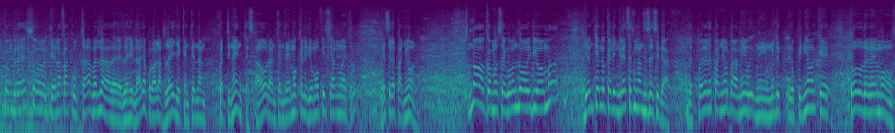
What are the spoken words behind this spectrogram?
el Congreso tiene la facultad ¿verdad? de legislar y aprobar las leyes que entiendan pertinentes. Ahora entendemos que el idioma oficial nuestro es el español. No, como segundo idioma, yo entiendo que el inglés es una necesidad. Después del español, para mí, mi humilde opinión es que todos debemos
